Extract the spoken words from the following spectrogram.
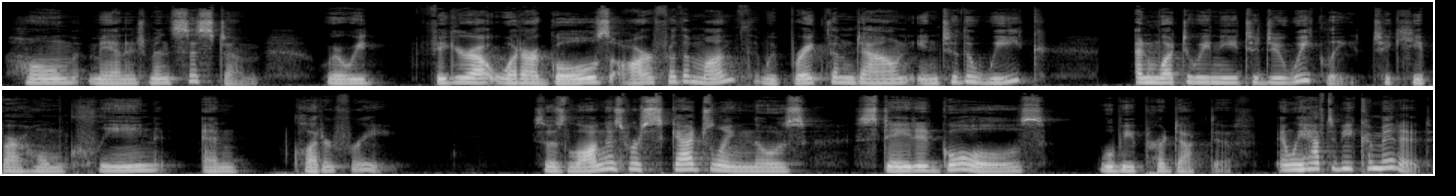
home management system where we figure out what our goals are for the month. We break them down into the week and what do we need to do weekly to keep our home clean and clutter free? So, as long as we're scheduling those stated goals, we'll be productive. And we have to be committed.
